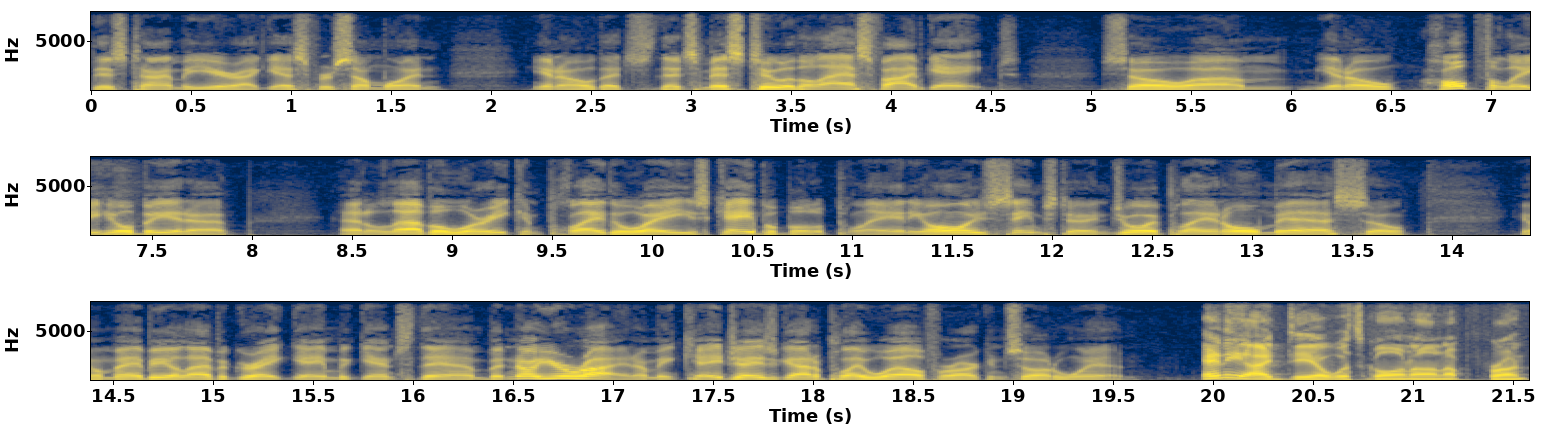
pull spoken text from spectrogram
this time of year, I guess, for someone you know that's that's missed two of the last five games. So um, you know, hopefully he'll be at a at a level where he can play the way he's capable of playing. He always seems to enjoy playing Ole Miss, so you know maybe he'll have a great game against them. But no, you're right. I mean, KJ's got to play well for Arkansas to win. Any idea what's going on up front?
